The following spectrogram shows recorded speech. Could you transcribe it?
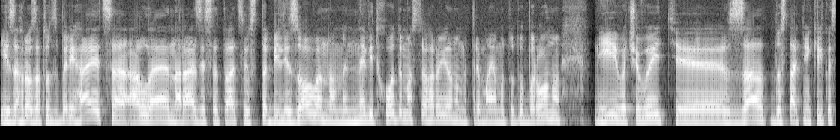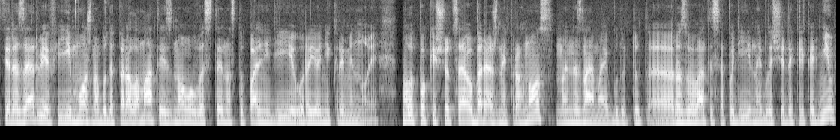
і загроза тут зберігається, але наразі ситуацію стабілізовано. Ми не відходимо з цього району, ми тримаємо тут оборону. І, вочевидь, е, за достатньої кількості резервів її можна буде переламати і знову вести наступальні дії у районі Кремінної. Ну, але поки що це обережний прогноз. Ми не знаємо, як будуть тут е, розвиватися події в найближчі декілька днів.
